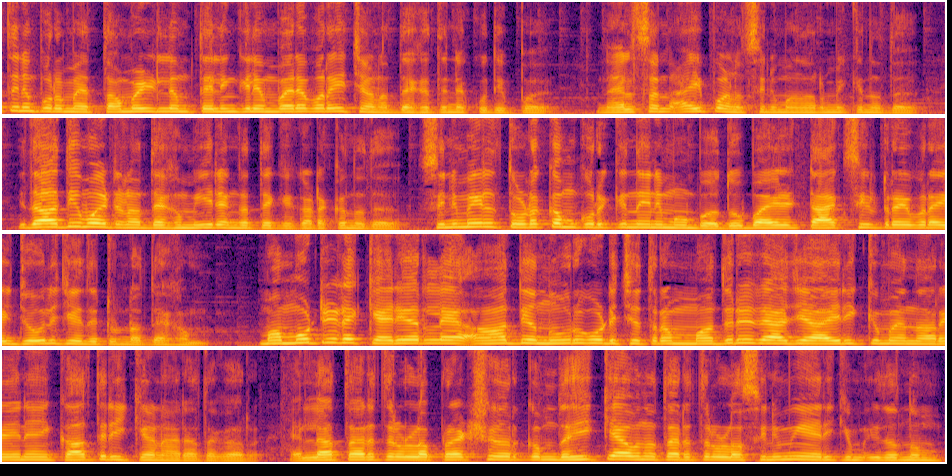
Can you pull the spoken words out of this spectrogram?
മലയാളത്തിന് പുറമെ തമിഴിലും തെലുങ്കിലും വരവറിയിച്ചാണ് അദ്ദേഹത്തിന്റെ കുതിപ്പ്. നെൽസൺ ഐപ്പാണ് സിനിമ നിർമ്മിക്കുന്നത്. ഇതാദ്യമായിട്ടാണ് അദ്ദേഹം ഈ രംഗത്തേക്ക് കടക്കുന്നത്. സിനിമയിൽ തുടക്കം കുറിക്കുന്നതിന് മുമ്പ് ദുബായിൽ ടാക്സി ഡ്രൈവറായി ജോലി ചെയ്തിട്ടുണ്ട് അദ്ദേഹം. മമ്മൂട്ടിയുടെ കരിയറിലെ ആദ്യ നൂറുകോടി ചിത്രം മധുരരാജ ആയിരിക്കുമെന്ന് അറിയാനായി കാത്തിരിക്കുകയാണ് ആരാധകർ. എല്ലാ തരത്തിലുള്ള പ്രേക്ഷകർക്കും ദഹിക്കാവുന്ന തരത്തിലുള്ള സിനിമയായിരിക്കും ഇതെന്നും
